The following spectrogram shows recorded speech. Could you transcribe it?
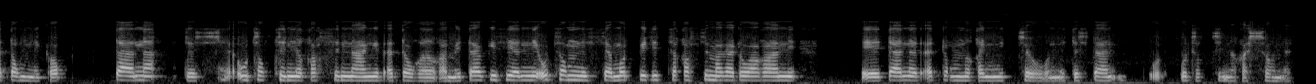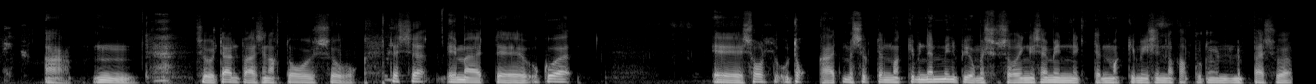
аторникоқ таана тус утертиннеқарсинаангит атореерами таакисианни утерниссамут пилитсеқарсимагалуараани э таанат аторнеқангитсуугуни тастаан утертиннеқассуурналик аа м so dan paasinartoruussuuq tassa imaat ukua э сорл утоққаат массуктанмаккими наммини пиумассусеринgisaminnник танмаккимисиннеқарпут наппаасуа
